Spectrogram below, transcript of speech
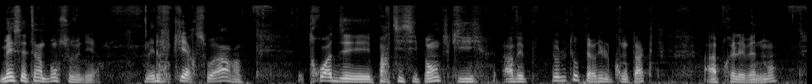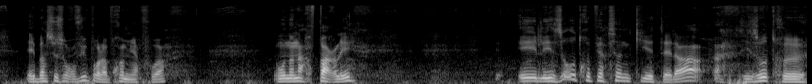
mais c'était un bon souvenir. Et donc hier soir, trois des participantes qui avaient plutôt perdu le contact après l'événement, eh ben, se sont revues pour la première fois. On en a reparlé et les autres personnes qui étaient là, les autres euh,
